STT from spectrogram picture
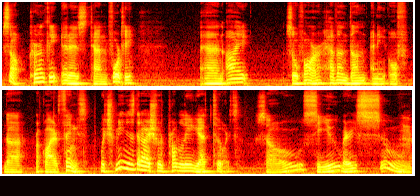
So currently it is 1040 and I so far haven't done any of the required things which means that I should probably get to it. So see you very soon.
